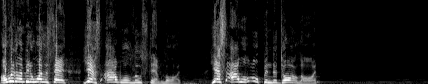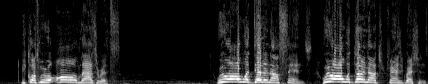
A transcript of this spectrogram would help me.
are we going to be the ones that say, Yes, I will loose them, Lord. Yes, I will open the door, Lord. Because we were all Lazarus. We all were dead in our sins. We all were done in our transgressions.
